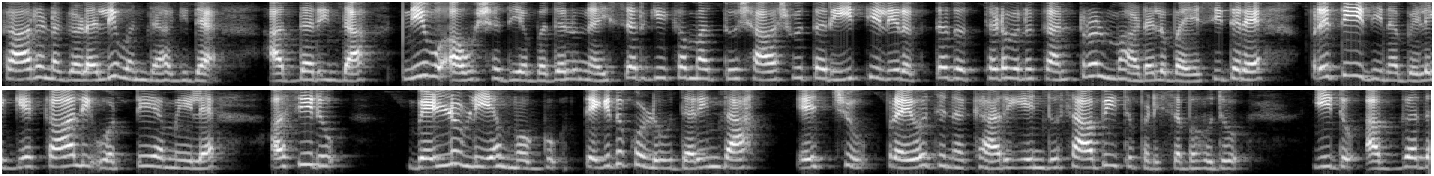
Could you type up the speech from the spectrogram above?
ಕಾರಣಗಳಲ್ಲಿ ಒಂದಾಗಿದೆ. ಆದ್ದರಿಂದ ನೀವು ಔಷಧಿಯ ಬದಲು ನೈಸರ್ಗಿಕ ಮತ್ತು ಶಾಶ್ವತ ರೀತಿಯಲ್ಲಿ ರಕ್ತದೊತ್ತಡವನ್ನು ಕಂಟ್ರೋಲ್ ಮಾಡಲು ಬಯಸಿದರೆ ಪ್ರತಿದಿನ ಬೆಳಿಗ್ಗೆ ಖಾಲಿ ಹೊಟ್ಟೆಯ ಮೇಲೆ ಹಸಿರು ಬೆಳ್ಳುಳ್ಳಿಯ ಮೊಗ್ಗು ತೆಗೆದುಕೊಳ್ಳುವುದರಿಂದ ಹೆಚ್ಚು ಪ್ರಯೋಜನಕಾರಿ ಎಂದು ಸಾಬೀತುಪಡಿಸಬಹುದು. ಇದು ಅಗ್ಗದ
